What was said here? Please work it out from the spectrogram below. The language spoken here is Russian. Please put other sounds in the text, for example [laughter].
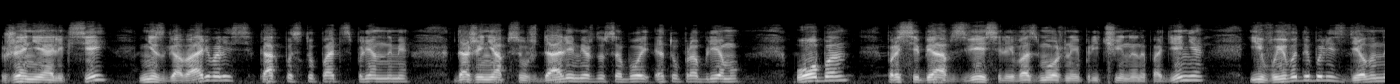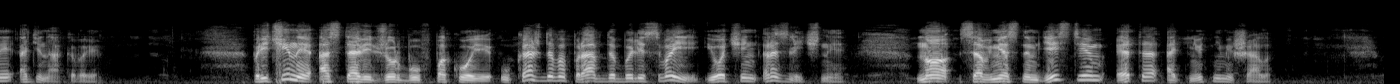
Женя и Алексей не сговаривались, как поступать с пленными, даже не обсуждали между собой эту проблему. Оба про себя взвесили возможные причины нападения, и выводы были сделаны одинаковые. Причины оставить Журбу в покое у каждого, правда, были свои и очень различные. Но совместным действиям это отнюдь не мешало.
